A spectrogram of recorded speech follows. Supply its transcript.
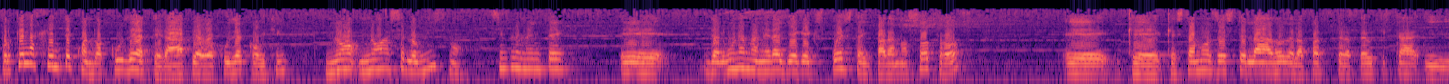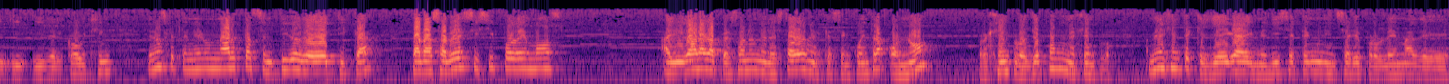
¿Por qué la gente cuando acude a terapia o acude a coaching no, no hace lo mismo? Simplemente eh, de alguna manera llega expuesta y para nosotros eh, que, estamos de este lado, de la parte terapéutica y, del coaching, tenemos que tener un alto sentido de ética para saber si sí podemos ayudar a la persona en el estado en el que se encuentra o no. Por ejemplo, yo pongo un ejemplo. A mí hay gente que llega y me dice, tengo un serio problema de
